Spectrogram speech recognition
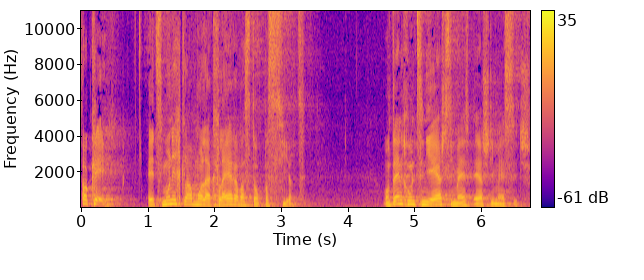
okay, jetzt muss ich glaube mal erklären, was da passiert. Und dann kommt seine erste, erste Message.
